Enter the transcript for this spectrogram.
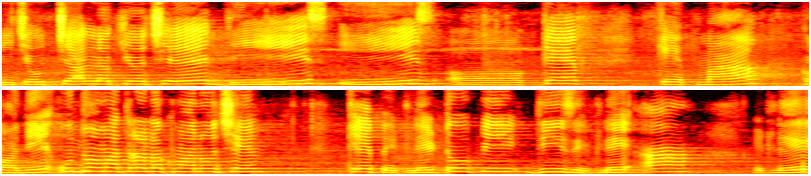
નીચે ઉચ્ચાર લખ્યો છે ધીસ ઇઝ અ કેપ કેપમાં કને ઊંધો માત્ર લખવાનો છે? કેપ એટલે ટોપી ધીઝ એટલે આ. એટલે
